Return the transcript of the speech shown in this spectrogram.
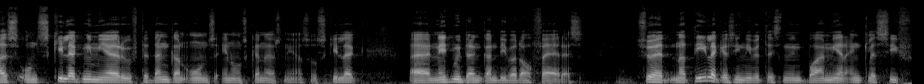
as ons skielik nie meer hoef te dink aan ons en ons kinders nie, as ons skielik uh, net moet dink aan die wat daar ver is. So natuurlik is die Nuwe Testament baie meer inklusief.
